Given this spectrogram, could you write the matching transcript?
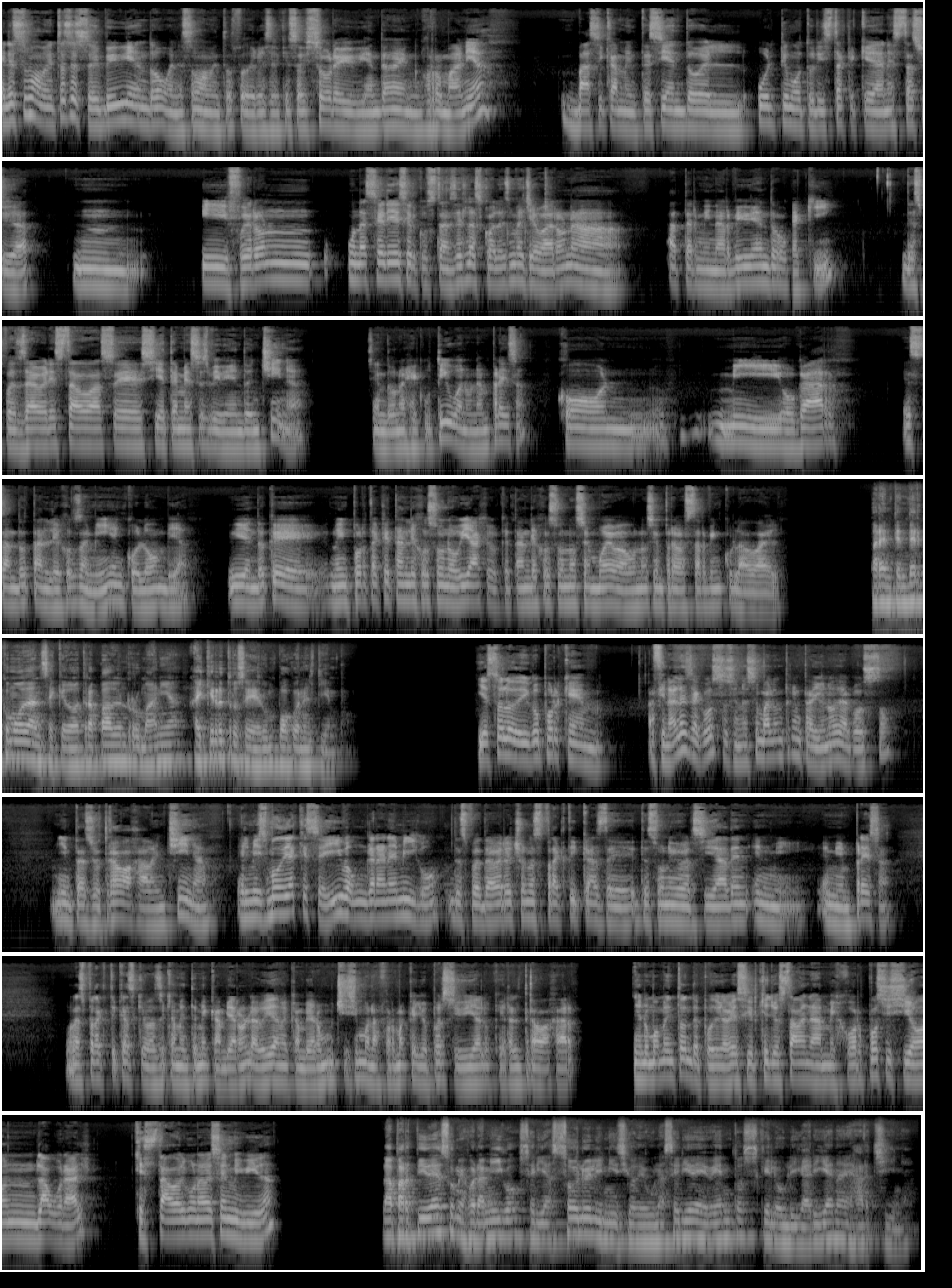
En estos momentos estoy viviendo, o en estos momentos podría decir que estoy sobreviviendo en Rumania, básicamente siendo el último turista que queda en esta ciudad. Mm, y fueron una serie de circunstancias las cuales me llevaron a, a terminar viviendo aquí, después de haber estado hace siete meses viviendo en China, siendo un ejecutivo en una empresa, con mi hogar estando tan lejos de mí en Colombia viendo que no importa qué tan lejos uno viaje o qué tan lejos uno se mueva, uno siempre va a estar vinculado a él. Para entender cómo Dan se quedó atrapado en Rumania, hay que retroceder un poco en el tiempo. Y esto lo digo porque a finales de agosto, si no es mal, un 31 de agosto, mientras yo trabajaba en China, el mismo día que se iba un gran amigo, después de haber hecho unas prácticas de, de su universidad en, en, mi, en mi empresa, unas prácticas que básicamente me cambiaron la vida, me cambiaron muchísimo la forma que yo percibía lo que era el trabajar. En un momento donde podría decir que yo estaba en la mejor posición laboral que he estado alguna vez en mi vida. La partida de su mejor amigo sería solo el inicio de una serie de eventos que lo obligarían a dejar China.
